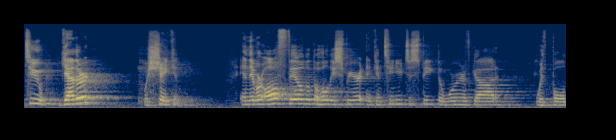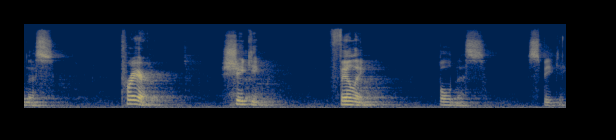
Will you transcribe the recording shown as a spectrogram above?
together, was shaken. And they were all filled with the Holy Spirit and continued to speak the word of God with boldness. Prayer, shaking, filling, boldness, speaking.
